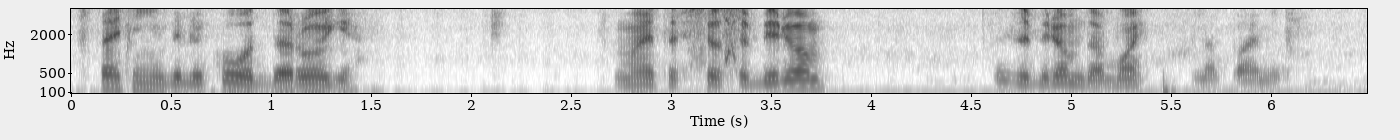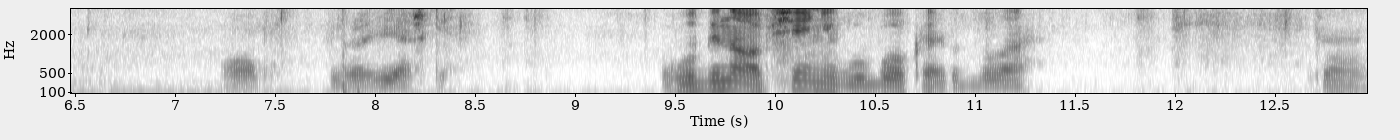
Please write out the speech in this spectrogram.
Кстати, недалеко от дороги. Мы это все соберем и заберем домой на память. Вот, друзьяшки. Глубина вообще не глубокая тут была. Так.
